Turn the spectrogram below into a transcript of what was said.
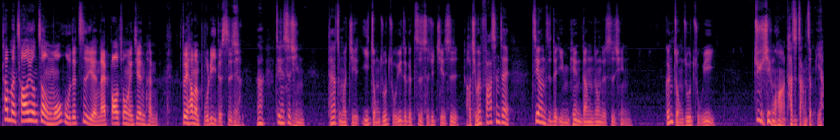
他们超用这种模糊的字眼来包装一件很对他们不利的事情。啊，啊，这件事情他要怎么解？以种族主义这个字词去解释？好，请问发生在这样子的影片当中的事情？跟种族主义具象化，它是长怎么样？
